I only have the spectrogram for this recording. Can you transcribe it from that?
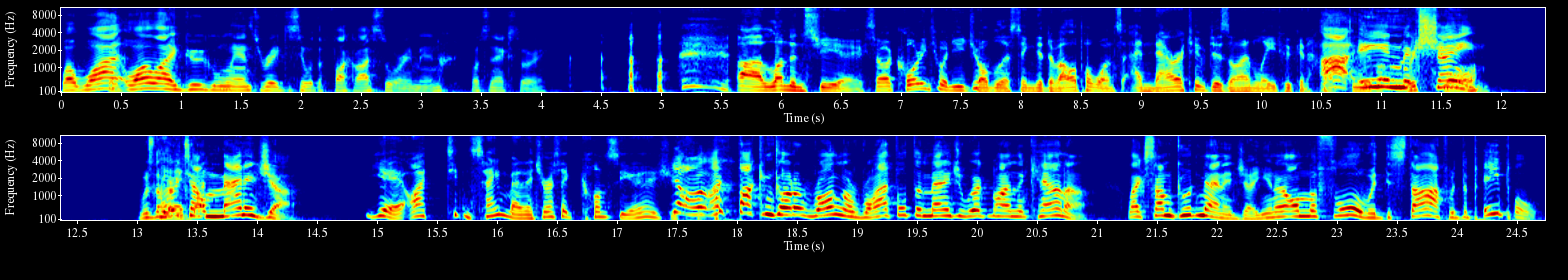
Well, why, while I Google Lance Reddick to see what the fuck I saw him in, what's the next story? uh, London studio. So, according to a new job listing, the developer wants a narrative design lead who can. Ah, Ian McShane was the Yeah, hotel that- manager. Yeah, I didn't say manager. I said concierge. Yeah, I I fucking got it wrong, alright? I thought the manager worked behind the counter. Like some good manager, you know, on the floor with the staff, with the people.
